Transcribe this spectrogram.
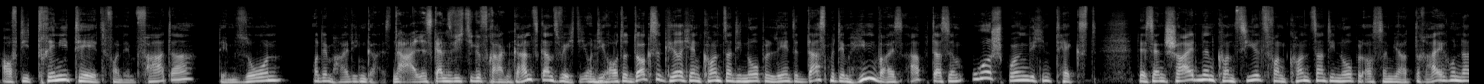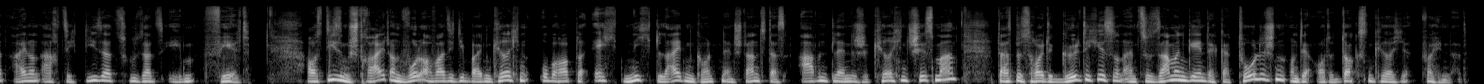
auf die Trinität von dem Vater, dem Sohn und dem Heiligen Geist? Na, alles ganz wichtige Fragen. Ganz, ganz wichtig. Und mhm. die orthodoxe Kirche in Konstantinopel lehnte das mit dem Hinweis ab, dass im ursprünglichen Text des entscheidenden Konzils von Konstantinopel aus dem Jahr 381 dieser Zusatz eben fehlt. Aus diesem Streit und wohl auch, weil sich die beiden Kirchenoberhäupter echt nicht leiden konnten, entstand das abendländische Kirchenschisma, das bis heute gültig ist und ein Zusammengehen der katholischen und der orthodoxen Kirche verhindert.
